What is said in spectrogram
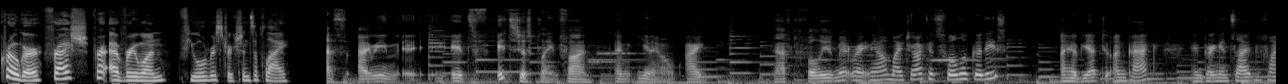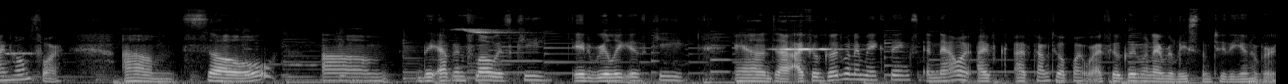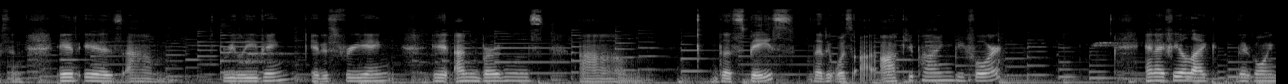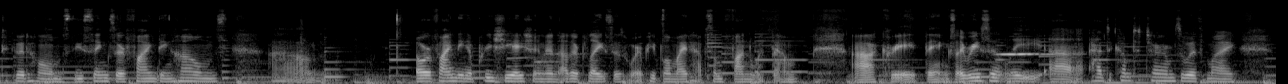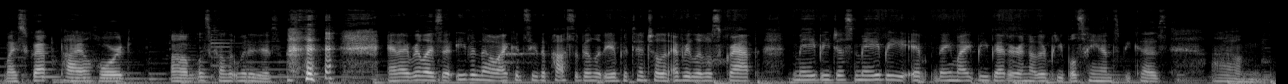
Kroger, fresh for everyone. Fuel restrictions apply. Yes, I mean it's it's just plain fun, and you know I have to fully admit right now my truck is full of goodies. I have yet to unpack and bring inside and find homes for. Um, so um, the ebb and flow is key. It really is key, and uh, I feel good when I make things. And now I, have I've come to a point where I feel good when I release them to the universe, and it is um, relieving. It is freeing. It unburdens. Um, the space that it was occupying before. And I feel like they're going to good homes. These things are finding homes um, or finding appreciation in other places where people might have some fun with them, uh, create things. I recently uh, had to come to terms with my, my scrap pile hoard um, let's call it what it is. and I realized that even though I could see the possibility and potential in every little scrap, maybe, just maybe, it, they might be better in other people's hands because um,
